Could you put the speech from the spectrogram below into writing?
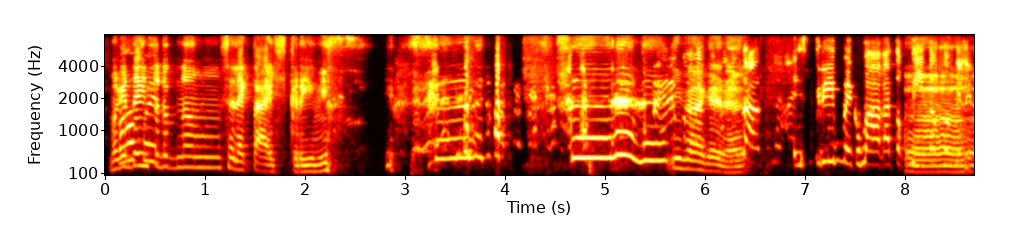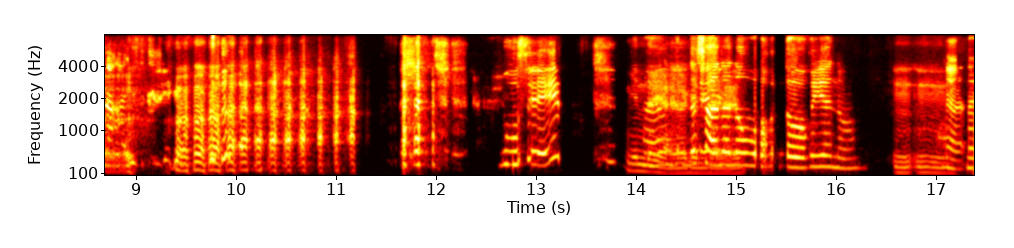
Maganda yung tunog ng Selecta ice cream. yung mga ganun. Sabi ng ice cream, may kumakatok dito, Ah. pabili ng ice cream. Buset. Ganda yan. Ganda sana ng walkie-talkie, ano. Mm-mm. Na. Na,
